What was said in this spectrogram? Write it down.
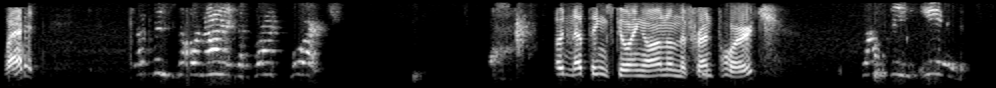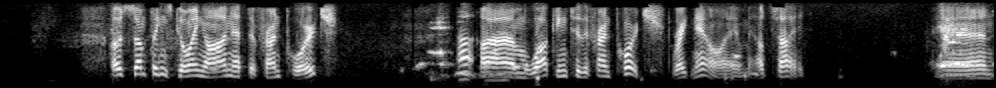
What? Something's going on at the front porch. Oh, nothing's going on on the front porch. Something is. Oh, something's going on at the front porch. I'm walking to the front porch right now. I am outside. And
